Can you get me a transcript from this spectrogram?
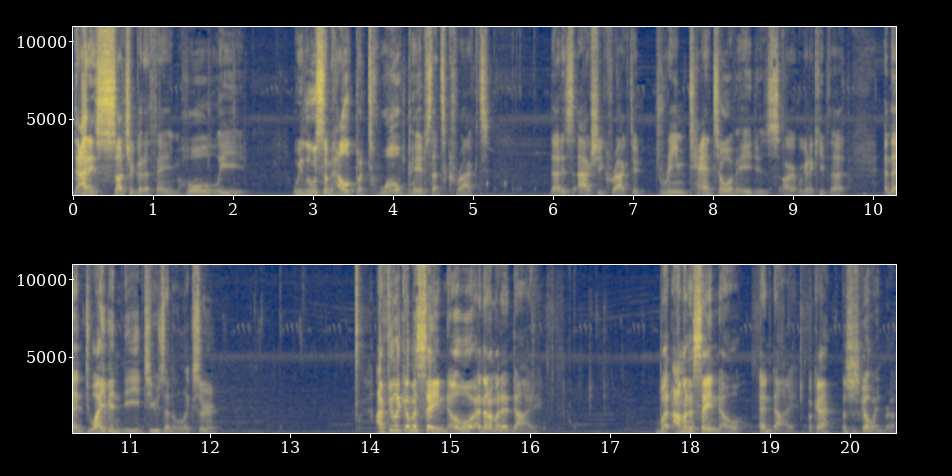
That is such a good athame. Holy. We lose some health, but 12 pips? That's cracked. That is actually cracked, dude. Dream Tanto of Ages. Alright, we're gonna keep that. And then, do I even need to use an elixir? I feel like I'm gonna say no, and then I'm gonna die. But I'm gonna say no, and die. Okay? Let's just go in, bro.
